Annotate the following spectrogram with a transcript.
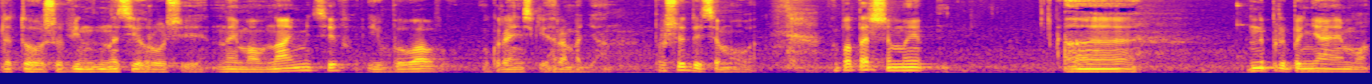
для того, щоб він на ці гроші наймав наймітців і вбивав українських громадян. Про що йдеться мова? Ну, по-перше, ми. Не припиняємо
